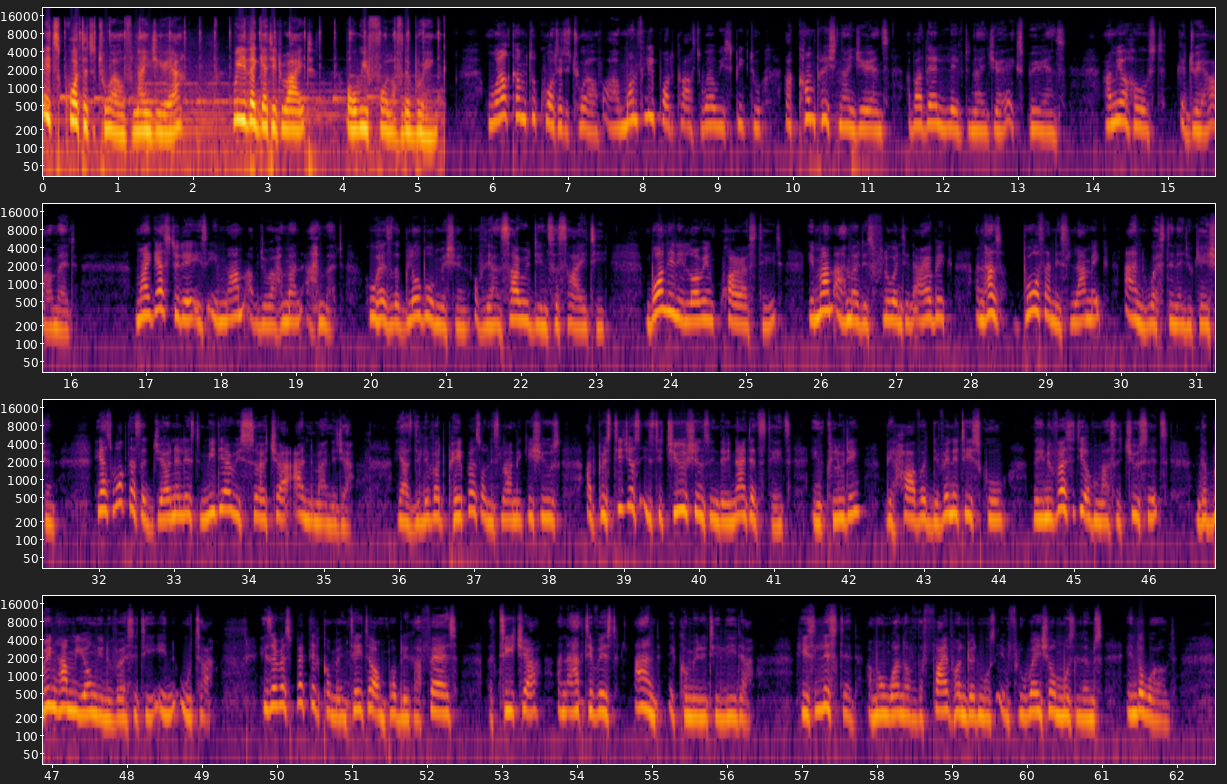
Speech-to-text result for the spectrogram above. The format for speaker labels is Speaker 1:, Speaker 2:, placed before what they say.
Speaker 1: It's quarter to 12, Nigeria. We either get it right or we fall off the brink. Welcome to Quarter to 12, our monthly podcast where we speak to accomplished Nigerians about their lived Nigeria experience. I'm your host, Kadaria Ahmed. My guest today is Imam Abdurrahman Ahmad, who has the global mission of the Ansar-Ud-Deen Society. Born in Ilorin, Kwara State, Imam Ahmad is fluent in Arabic and has both an Islamic and Western education. He has worked as a journalist, media researcher, and manager. He has delivered papers on Islamic issues at prestigious institutions in the United States, including the Harvard Divinity School, the University of Massachusetts, the Brigham Young University in Utah. He's a respected commentator on public affairs, a teacher, an activist, and a community leader. He's listed among one of the 500 most influential Muslims in the world.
